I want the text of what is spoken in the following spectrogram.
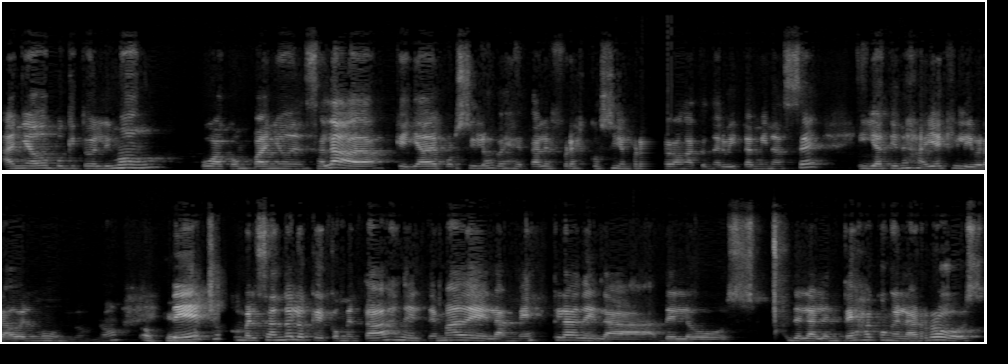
añado un poquito de limón, o acompaño de ensalada, que ya de por sí los vegetales frescos siempre van a tener vitamina C y ya tienes ahí equilibrado el mundo, ¿no? De hecho, conversando lo que comentabas del tema de la mezcla de la, de los, de la lenteja con el arroz,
